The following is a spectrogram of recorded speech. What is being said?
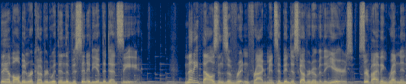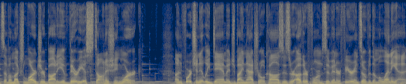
they have all been recovered within the vicinity of the Dead Sea. Many thousands of written fragments have been discovered over the years, surviving remnants of a much larger body of very astonishing work. Unfortunately damaged by natural causes or other forms of interference over the millennia,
